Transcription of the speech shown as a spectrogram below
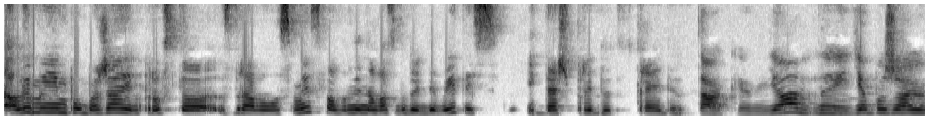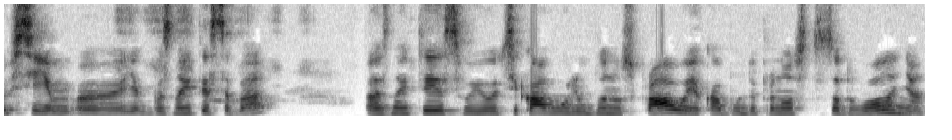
Але ми їм побажаємо просто здравого смисла, вони на вас будуть дивитись і теж прийдуть в трейдинг. Так, я, е, я бажаю всім е, якби знайти себе, е, знайти свою цікаву улюблену справу, яка буде приносити задоволення.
